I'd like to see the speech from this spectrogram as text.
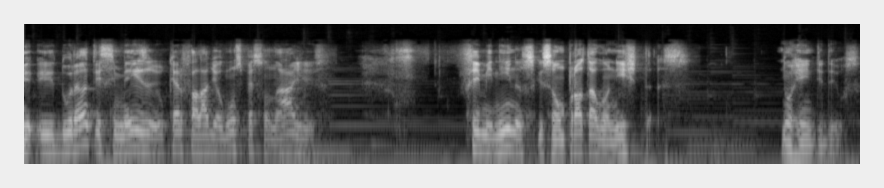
e durante esse mês eu quero falar de alguns personagens femininos que são protagonistas no reino de Deus.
